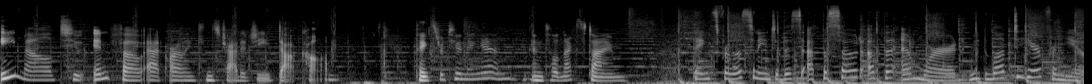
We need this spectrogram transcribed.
email to info at arlingtonstrategy.com. Thanks for tuning in. Until next time. Thanks for listening to this episode of The M Word. We'd love to hear from you.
